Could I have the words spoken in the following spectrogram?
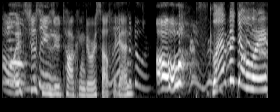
Oh, it's just Yuzu talking to herself again. Oh. Labrador.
